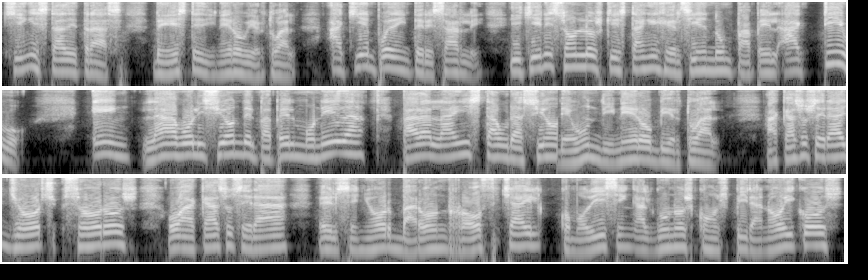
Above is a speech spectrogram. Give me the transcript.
¿quién está detrás de este dinero virtual? ¿A quién puede interesarle? ¿Y quiénes son los que están ejerciendo un papel activo en la abolición del papel moneda para la instauración de un dinero virtual. ¿Acaso será George Soros o acaso será el señor Barón Rothschild, como dicen algunos conspiranoicos?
